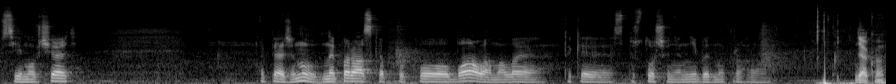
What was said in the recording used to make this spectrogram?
всі мовчать. Опять же, ну, не поразка по, по балам, але таке спустошення, ніби ми програли. Дякую.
